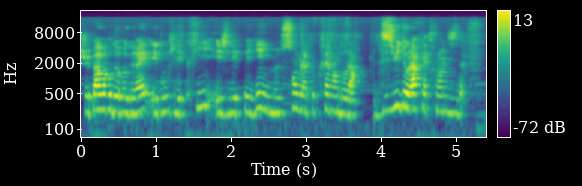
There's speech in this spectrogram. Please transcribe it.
je vais pas avoir de regrets, et donc je l'ai pris et je l'ai payé, il me semble à peu près 20 dollars, 18,99$.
